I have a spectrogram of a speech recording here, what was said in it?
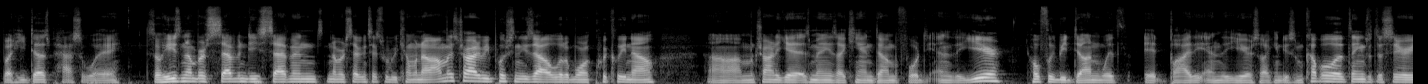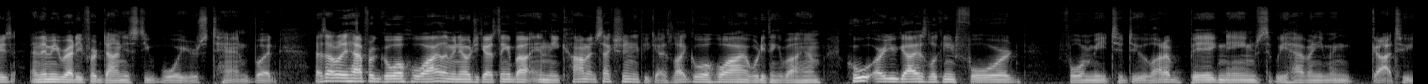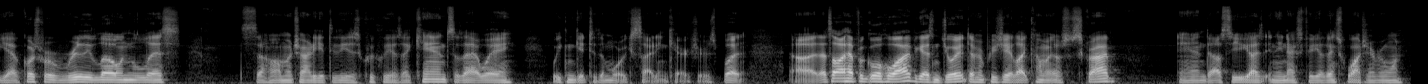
but he does pass away. So he's number 77. Number 76 will be coming out. I'm going to try to be pushing these out a little more quickly now. Uh, I'm trying to get as many as I can done before the end of the year. Hopefully, be done with it by the end of the year so I can do some couple other things with the series and then be ready for Dynasty Warriors 10. But that's all I really have for Guo Huai. Let me know what you guys think about in the comment section. If you guys like Guo Huai, what do you think about him? Who are you guys looking forward for me to do. A lot of big names that we haven't even got to yet. Of course, we're really low on the list, so I'm gonna try to get through these as quickly as I can, so that way we can get to the more exciting characters. But uh, that's all I have for Guo Huai. If you guys enjoyed it, definitely appreciate like, comment, or subscribe, and I'll see you guys in the next video. Thanks for watching, everyone.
